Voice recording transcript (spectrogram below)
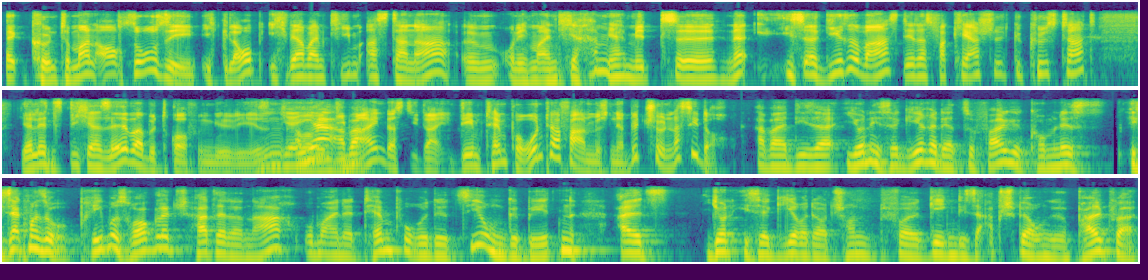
Äh, könnte man auch so sehen. Ich glaube, ich wäre beim Team Astana ähm, und ich meine, die haben ja mit äh, ne, Isagire war es, der das Verkehrsschild geküsst hat, ja letztlich ja selber betroffen gewesen. Ja, aber ja, wenn die aber, meinen, dass die da in dem Tempo runterfahren müssen, ja bitteschön, lass sie doch. Aber dieser Jon Isagire, der zu Fall gekommen ist, ich sag mal so, Primus Roglic hatte danach um eine Temporeduzierung gebeten, als Jon Isagire dort schon voll gegen diese Absperrung gepeilt war.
